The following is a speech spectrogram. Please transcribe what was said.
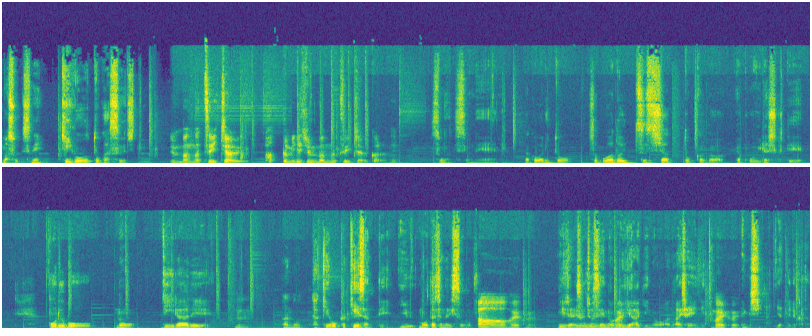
まあそうですね。記号とか数字、順番がついちゃう、パッと見で順番がついちゃうからね。そうなんですよね。なんか割とそこはドイツ車とかがやっぱ多いらしくて、ボルボのディーラーで、うん。あの、竹岡圭さんっていうモータージャーナリストああ、はいはい。いるじゃないですか。うん女性のはいおぎやはぎのあの愛車遍歴のはいはい MC やってる方だっ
